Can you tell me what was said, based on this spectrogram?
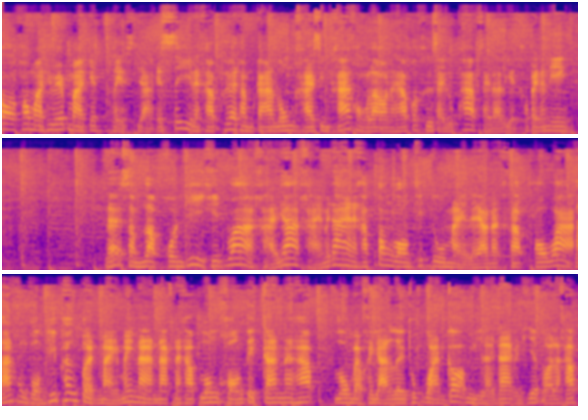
ก็เข้ามาที่เว็บ Marketplace อย่าง Etsy นะครับเพื่อทำการลงขายสินค้าของเรานะครับ ก็คือใส่รูปภาพใส่รายละเอียดเข้าไปนั่นเอง และสำหรับคนที่คิดว่าขายยากขายไม่ได้นะครับ ต้องลองคิดดูใหม่แล้วนะครับ เพราะว่าร้านของผมที่เพิ่งเปิดใหม่ไม่นานนักนะครับ ลงของติดกันนะครับ ลงแบบขยันเลยทุกวันก็มีรายได้เป็นที่เรียบร้อยแล้วครับ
